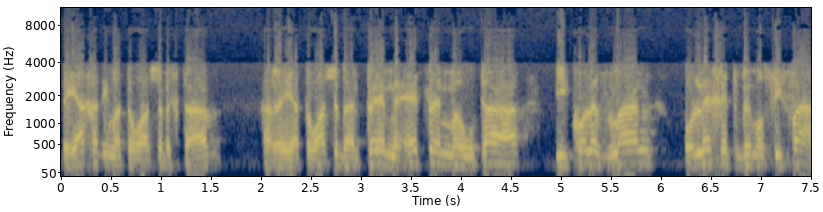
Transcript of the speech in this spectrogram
ביחד עם התורה שבכתב, הרי התורה שבעל פה, מעצם מהותה, היא כל הזמן הולכת ומוסיפה.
